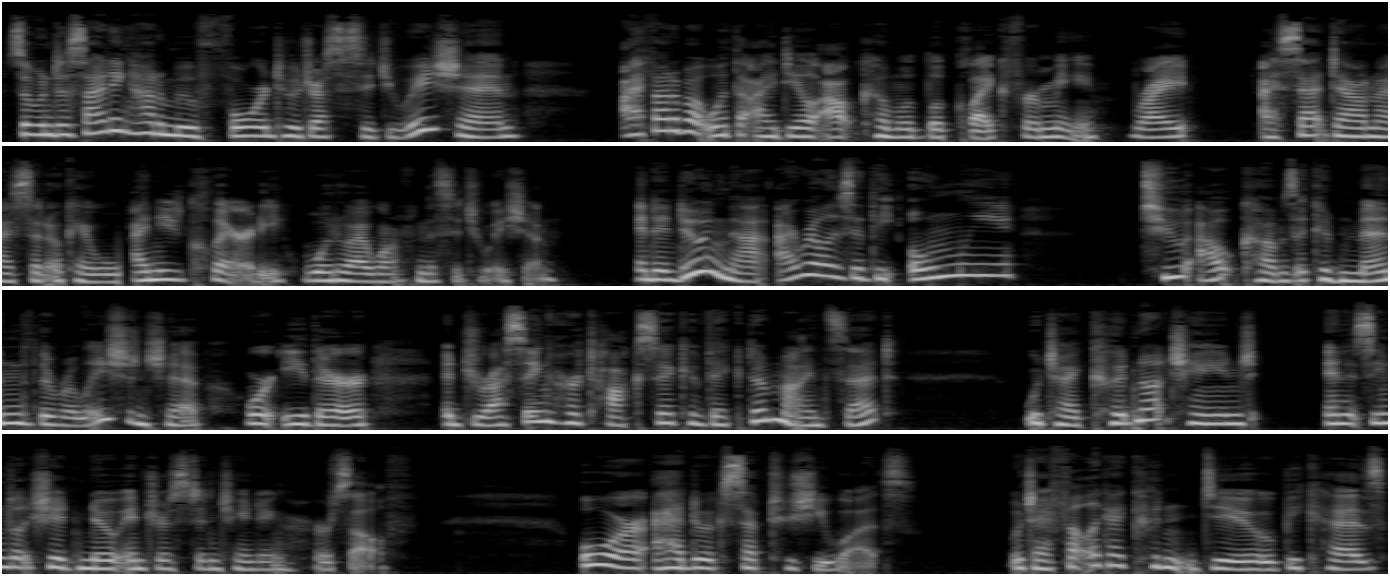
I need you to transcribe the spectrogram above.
So when deciding how to move forward to address the situation, I thought about what the ideal outcome would look like for me, right? I sat down and I said, okay, well, I need clarity. What do I want from the situation? And in doing that, I realized that the only two outcomes that could mend the relationship were either addressing her toxic victim mindset, which I could not change, and it seemed like she had no interest in changing herself, or I had to accept who she was, which I felt like I couldn't do because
